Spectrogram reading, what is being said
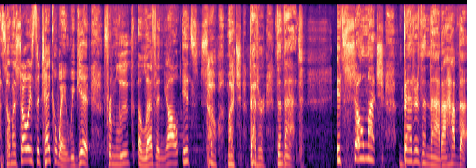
It's almost always the takeaway we get from Luke 11. Y'all, it's so much better than that. It's so much better than that. I have the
